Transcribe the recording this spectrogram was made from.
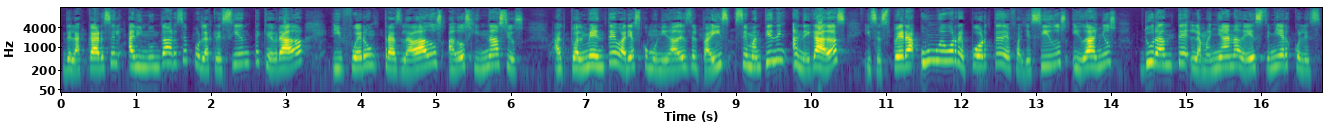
de la cárcel al inundarse por la creciente quebrada y fueron trasladados a dos gimnasios. Actualmente, varias comunidades del país se mantienen anegadas y se espera un nuevo reporte de fallecidos y daños durante la mañana de este miércoles.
